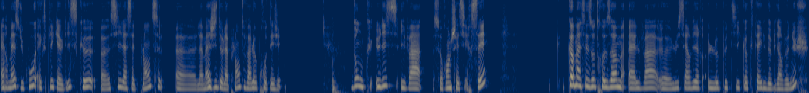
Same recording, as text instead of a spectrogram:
Hermès, du coup, explique à Ulysse que s'il a cette plante, la magie de la plante va le protéger. Donc, Ulysse, il va se rendre chez Circé, comme à ses autres hommes, elle va euh, lui servir le petit cocktail de bienvenue.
